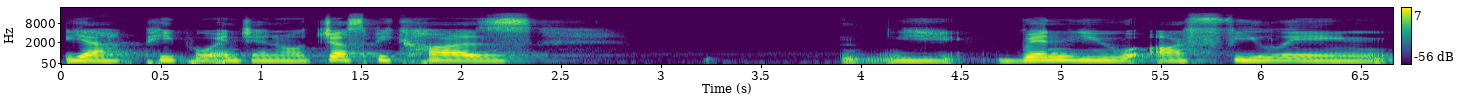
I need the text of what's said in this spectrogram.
yeah, people in general, just because you, when you are feeling,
